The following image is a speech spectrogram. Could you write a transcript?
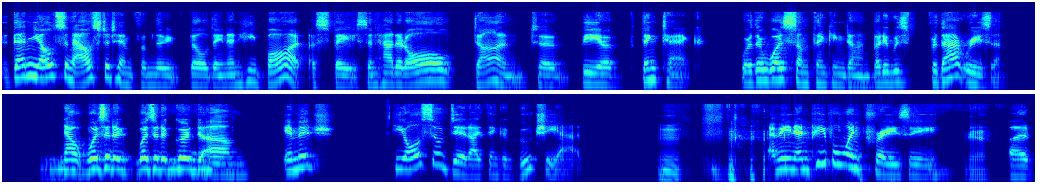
then Yeltsin ousted him from the building and he bought a space and had it all done to be a think tank where there was some thinking done, but it was for that reason. Now, was it a was it a good um, image? He also did, I think, a Gucci ad. Mm. I mean, and people went crazy. Yeah. But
